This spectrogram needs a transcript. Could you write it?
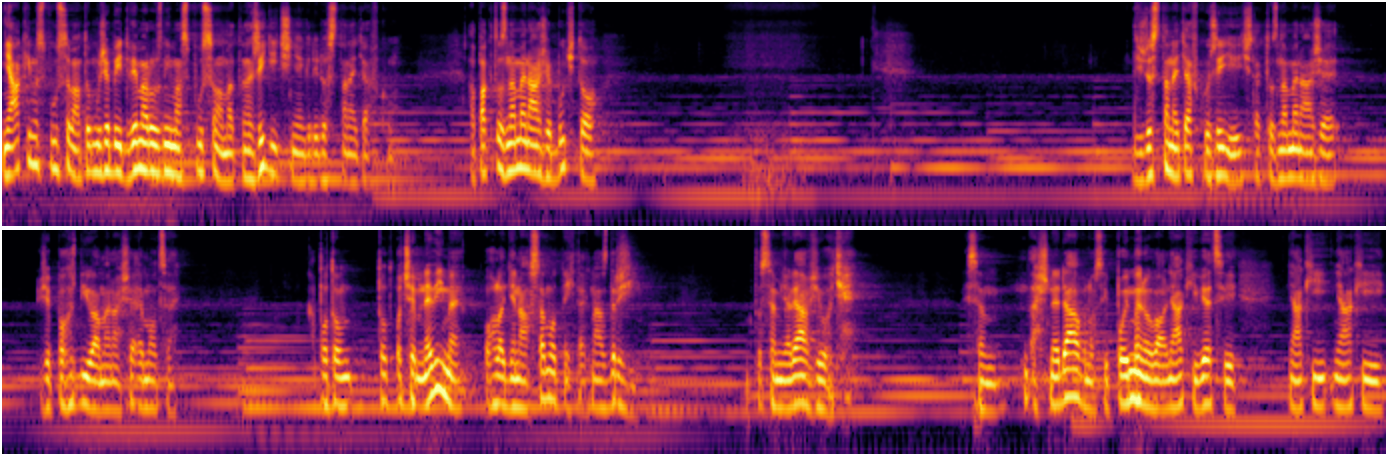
nějakým způsobem, a to může být dvěma různýma způsoby, a ten řidič někdy dostane ťavku. A pak to znamená, že buď to Když dostane ťavku řidič, tak to znamená, že, že pohřbíváme naše emoce. A potom to, o čem nevíme ohledně nás samotných, tak nás drží. To jsem měl já v životě. Jsem až nedávno si pojmenoval nějaké věci, nějaký, nějaký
